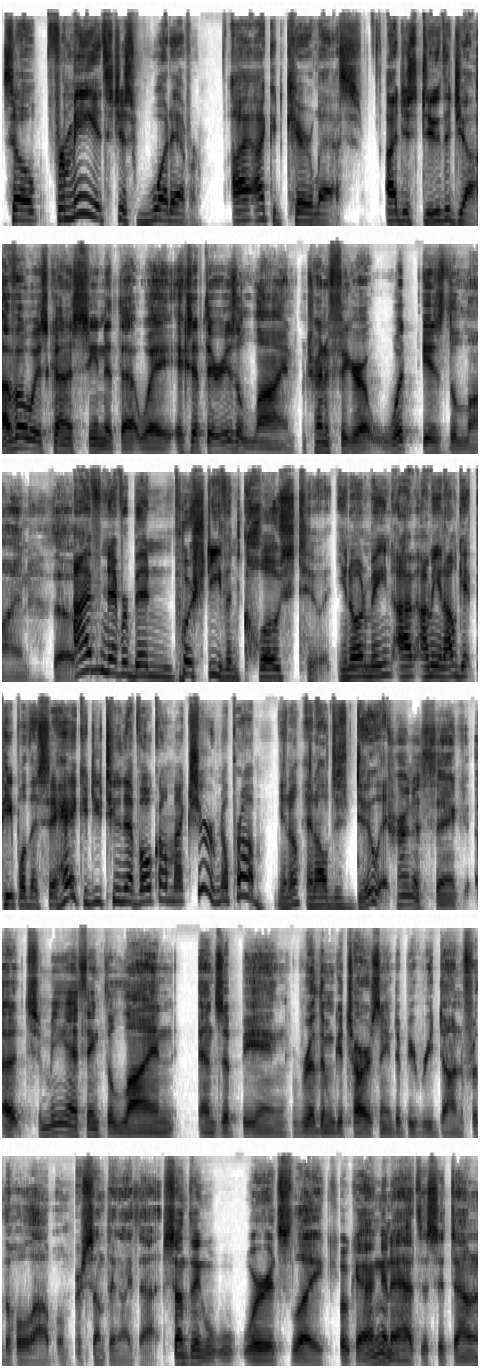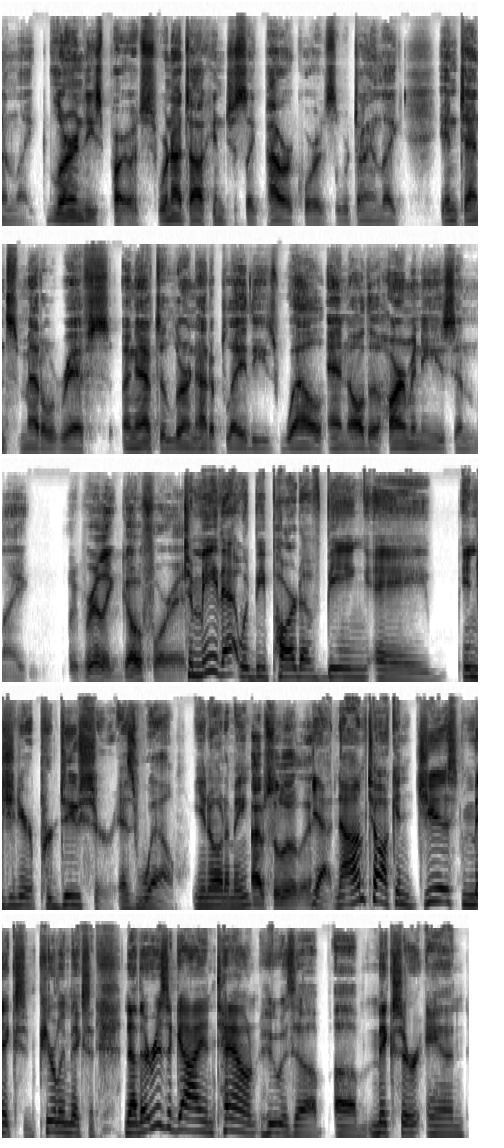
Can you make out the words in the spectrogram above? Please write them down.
So for me, it's just whatever. I, I could care less. I just do the job. I've always kind of seen it that way, except there is a line. I'm trying to figure out what is the line, though. I've never been pushed even close to it. You know what I mean? I, I mean, I'll get people that say, "Hey, could you tune that vocal?" I'm like, "Sure, no problem." You know, and I'll just do it. trying to think. Uh, to me, I think the line ends up being rhythm guitars need to be redone for the whole album or something like that. Something where it's like, okay, I'm going to have to sit down and like learn these parts. We're not talking just like power chords. We're talking like intense metal riffs. I'm going to have to learn how to play these well and all the harmonies and like really go for it. To me, that would be part of being a engineer producer as well. You know what I mean? Absolutely. Yeah. Now I'm talking just mixing, purely mixing. Now there is a guy in town who is a, a mixer and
